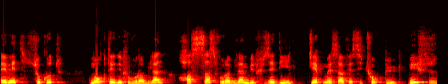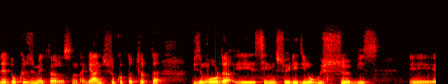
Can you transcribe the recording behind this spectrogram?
Evet, Sukut nokta hedefi vurabilen, hassas vurabilen bir füze değil. Cep mesafesi çok büyük. 500 ile 900 metre arasında. Yani Sukut'la tutup da bizim orada e, senin söylediğin o üssü biz e,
